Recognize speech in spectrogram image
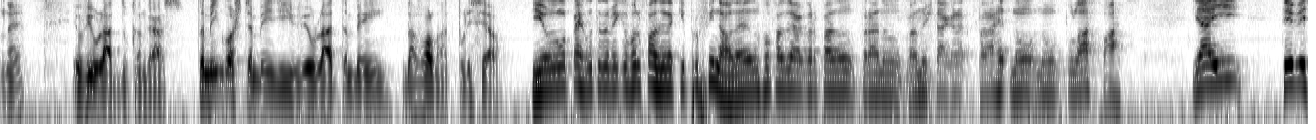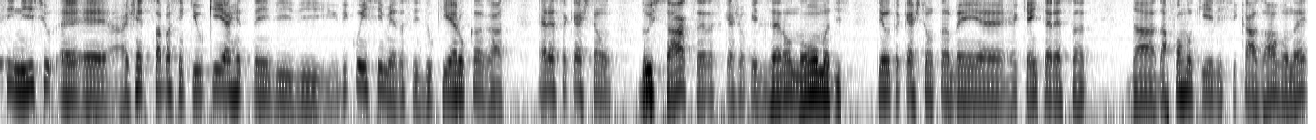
Né? Eu vi o lado do cangaço. Também gosto também de ver o lado também da volante policial. E uma pergunta também que eu vou fazer aqui pro final, né? Eu não vou fazer agora para não, pra não, no Instagram, pra gente não, não pular as partes. E aí, teve esse início, é, é, a gente sabe assim que o que a gente tem de, de, de conhecimento assim, do que era o cangaço, era essa questão dos sacos, era essa questão que eles eram nômades, tem outra questão também é, é, que é interessante, da, da forma que eles se casavam, né?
